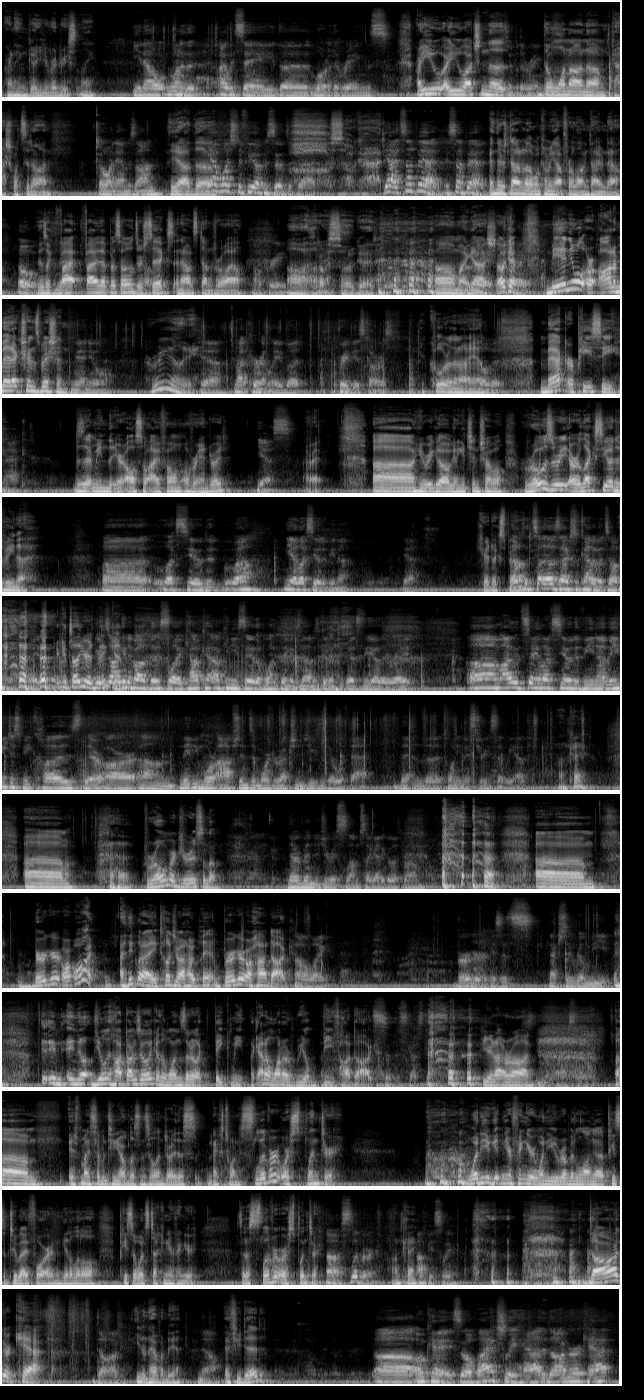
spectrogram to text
Or anything good you read recently? You know, one of the I would say the Lord of the Rings. Are you are you watching the the Rings. the one on um gosh what's it on? Oh, on Amazon. Yeah, the Yeah, I've watched a few episodes of that. Oh, so good. Yeah, it's not bad. It's not bad. And there's not another one coming out for a long time now. Oh, there's like five five episodes or six, and now it's done for a while. Oh, great. Oh, I thought it was so good. oh my gosh. Okay, Okay, alright. manual or automatic transmission? Manual. Really? Yeah, not currently, but previous cars. You're cooler than I am. Love it. Mac or PC? Mac. Does that mean that you're also iPhone over Android? Yes. All right. Uh, here we go. I'm gonna get you in trouble. Rosary or Lectio Divina? Uh, Lectio. Di- well, yeah, Lectio Divina. Yeah. Care to That was, t- that was actually kind of a tough one, right? I can tell you're we were thinking. talking about this, like, how, how can you say that one thing is not as good as, as the other, right? Um, I would say Lectio Divina, maybe just because there are um, maybe more options and more directions you can go with that than the 20 mysteries that we have. Okay. Um, Rome or Jerusalem? Never been to Jerusalem, so I got to go with Rome. Um, burger or oh, I think what I told you about how we play it. Burger or hot dog? Oh, like burger because it's actually real meat. And, and you know, the only hot dogs I like are the ones that are like fake meat. Like I don't want a real beef hot dog. so disgusting. You're not wrong. Um, if my 17 year old listens, he'll enjoy this next one. Sliver or splinter? what do you get in your finger when you rub it along a piece of 2x4 and get a little piece of wood stuck in your finger? Is that a sliver or a splinter? Oh, a sliver. Okay. Obviously. Dog or cat? Dog. You don't have one, do you? No. If you did, Uh, okay, so if I actually had a dog or a cat,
